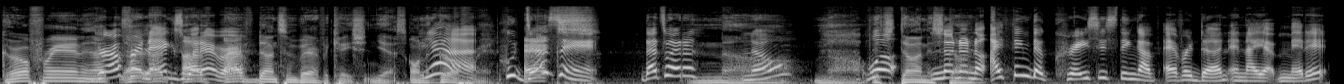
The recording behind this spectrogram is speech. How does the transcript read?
Girlfriend? Girlfriend, I- I- ex, I've- whatever. I've, done some verification, yes, on a Yeah. girlfriend. Who doesn't? That's why I don't. No. No. No. Well, it's done. It's no, done. no, no. I think the craziest thing I've ever done, and I admit it,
